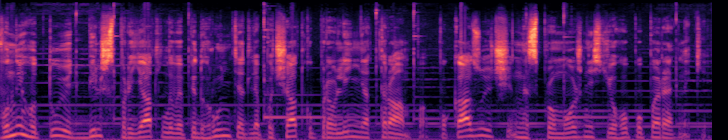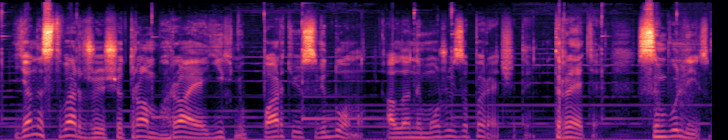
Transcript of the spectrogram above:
Вони готують більш сприятливе підґрунтя для початку правління Трампа, показуючи неспроможність його попередників. Я не стверджую, що Трамп грає їхню партію свідомо, але не можу й заперечити. Третє символізм.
